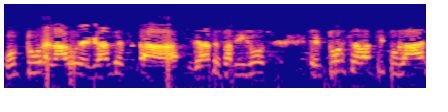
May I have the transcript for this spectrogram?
un tour al lado de grandes ah, grandes amigos. El tour se va a titular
